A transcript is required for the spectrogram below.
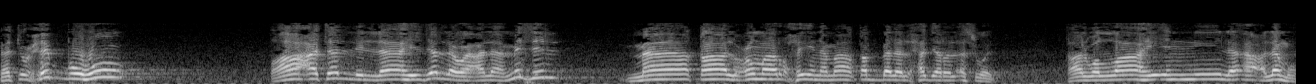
فتحبه طاعة لله جل وعلا مثل ما قال عمر حينما قبل الحجر الأسود. قال والله إني لأعلم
